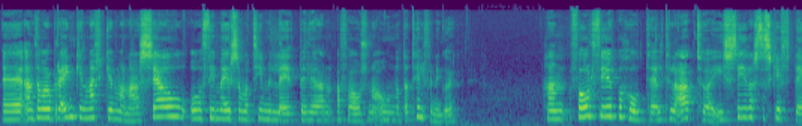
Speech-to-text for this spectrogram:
Uh, en það voru bara engin merki um hana að sjá og því meir sem að tíminn leið byrjaði hann að fá svona ónóta tilfinningu. Hann fór því upp á hótel til að aðtuga í síðasta skipti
